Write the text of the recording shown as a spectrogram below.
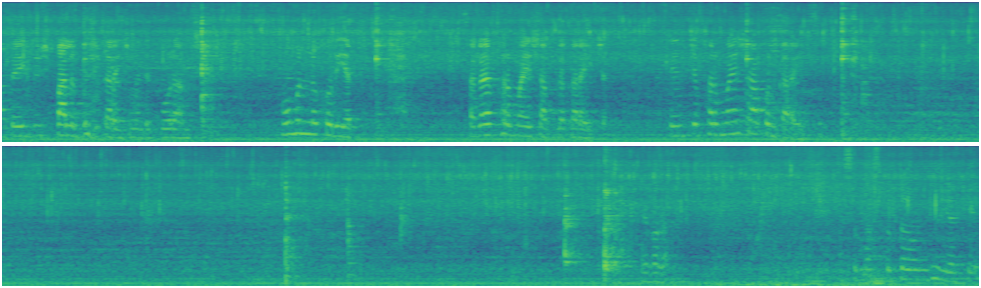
आता एक दिवशी पालक भाजी करायची म्हणते पोरं आमची. हो म्हणलं करूयात. सगळ्या फरमाईश आपल्या करायच्या. त्यांच्या फरमाईश आपण करायचं. हे बघा. असं मस्त तळून घेऊया हे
